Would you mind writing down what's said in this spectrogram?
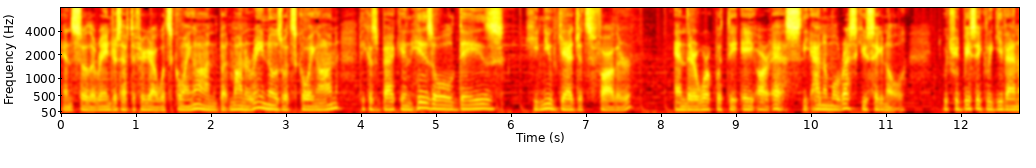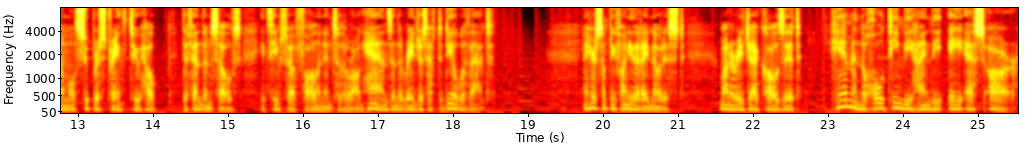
And so the Rangers have to figure out what's going on, but Monterey knows what's going on because back in his old days, he knew Gadget's father, and their work with the ARS, the Animal Rescue Signal, which would basically give animals super strength to help defend themselves. It seems to have fallen into the wrong hands, and the Rangers have to deal with that. Now, here's something funny that I noticed Monterey Jack calls it him and the whole team behind the ASR.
